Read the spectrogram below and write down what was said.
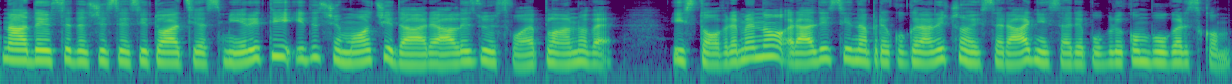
Nadaju se da će se situacija smiriti i da će moći da realizuju svoje planove. Istovremeno radi se na prekograničnoj saradnji sa Republikom Bugarskom.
